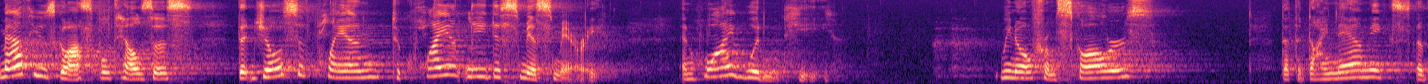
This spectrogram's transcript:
Matthew's gospel tells us that Joseph planned to quietly dismiss Mary. And why wouldn't he? We know from scholars that the dynamics of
